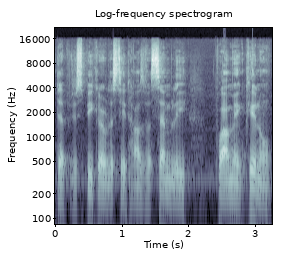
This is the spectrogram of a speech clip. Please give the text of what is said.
Deputy Speaker of the State House of Assembly, Kwame Keno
